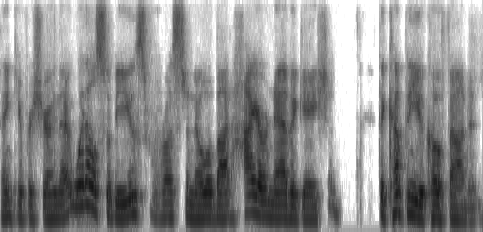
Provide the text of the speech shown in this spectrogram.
Thank you for sharing that. What else would be useful for us to know about higher navigation, the company you co founded?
